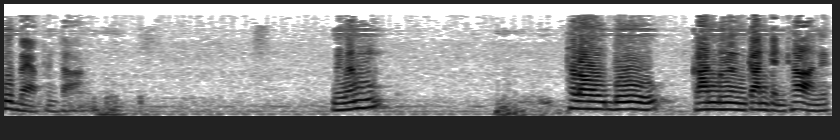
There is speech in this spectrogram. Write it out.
รูปแบบต่างๆดังนั้น ถ้าเราดูการเมืองการแข่งข้าเนี่ย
